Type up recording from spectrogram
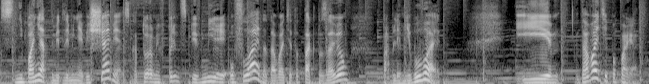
с непонятными для меня вещами, с которыми, в принципе, в мире офлайна, давайте это так назовем, проблем не бывает. И давайте по порядку.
